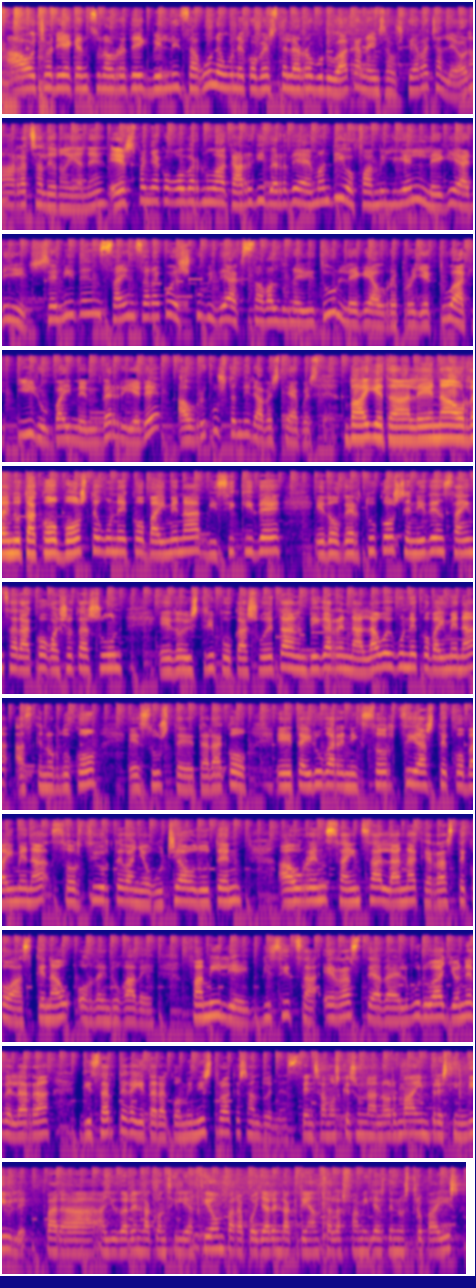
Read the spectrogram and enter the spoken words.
Ahots horiek entzun aurretik bilditzagun eguneko beste lerroburuak anain zauzti arratsaldeon. Arratsaldeon oian, eh? Espainiako gobernuak argi berdea eman dio familien legeari. Zeniden zaintzarako eskubideak zabaldu nahi ditu lege aurre proiektuak hiru baimen berri ere aurrikusten dira besteak beste. Bai, eta lehena ordaindutako bost eguneko baimena bizikide edo gertuko zeniden zaintzarako gaixotasun edo istripu kasuetan bigarrena lau eguneko baimena azken orduko ez urteetarako eta hirugarrenik zortzi asteko baimena zortzi urte baino gutxiago duten aurren zaintza lanak errazteko azken hau ordaindu gabe. Familiei bizitza erraztea da helburua Jone Belarra gizarte gaietarako ministroak esan duenez. Pensamos que es una norma imprescindible para ayudar en la conciliación, para apoyar en la crianza a las familias de nuestro país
